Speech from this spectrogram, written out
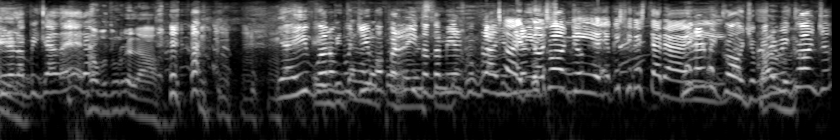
Mira la picadera. No, pues un relajo. Y ahí fueron muchísimos perritos también el cumpleaños. Ay, mira el mío, yo quisiera estar ahí. Mira el bizcocho, mira el Pablo, bizcocho.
